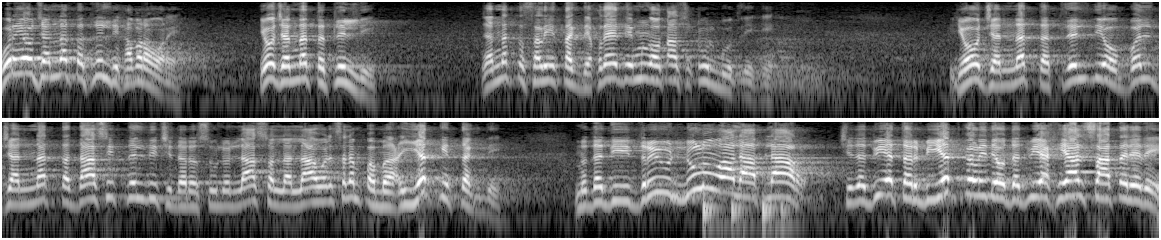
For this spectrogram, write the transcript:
ور یو جنت ته تلل دي خبره وره یو جنت ته تلل دي جنت ته سړی تک دی خدای دې موږ او تاسو ټول بوتلی کې یو جنت ته تلل دي او بل جنت ته داسې تلل دي چې د رسول الله صلی الله علیه وسلم په معیت کې تک دي نو د دې دریو لونو والا پلار چې د دوی تربیت کړی دی او د دوی خیال ساتلی دی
